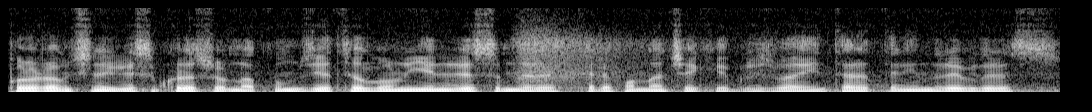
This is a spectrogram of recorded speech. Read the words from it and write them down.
Program içinde resim klasörünü atmamız yeterli. Onun yeni resimleri telefondan çekebiliriz veya internetten indirebiliriz.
